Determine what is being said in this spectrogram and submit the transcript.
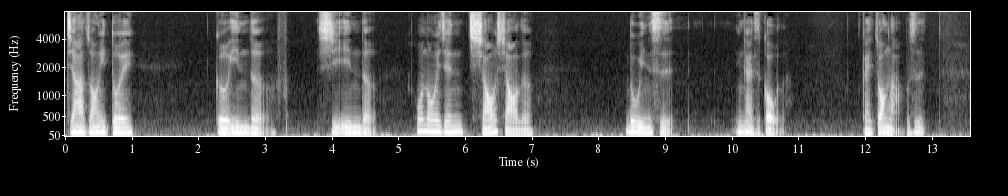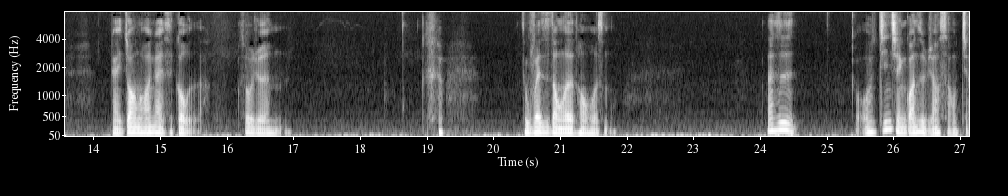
加装一堆隔音的、吸音的，或弄一间小小的录音室，应该也是够的。改装啦，不是。改装的话应该也是够的啦，所以我觉得，嗯、除非是这种乐透或什么，但是我金钱观是比较少讲，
